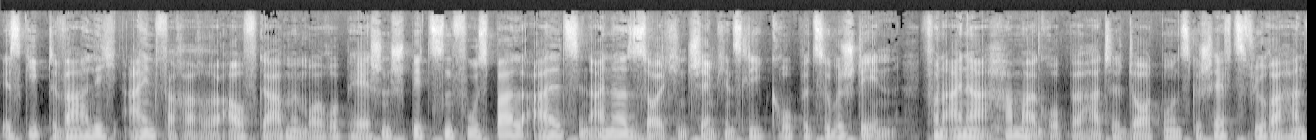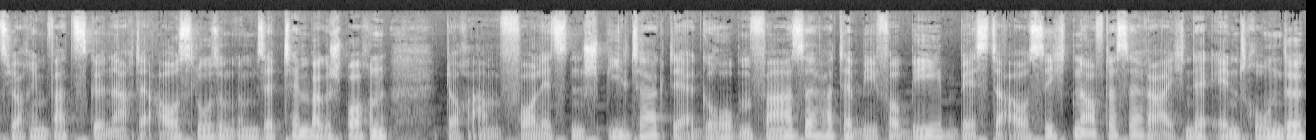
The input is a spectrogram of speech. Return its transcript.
Es gibt wahrlich einfachere Aufgaben im europäischen Spitzenfußball, als in einer solchen Champions League Gruppe zu bestehen. Von einer Hammergruppe hatte Dortmunds Geschäftsführer Hans-Joachim Watzke nach der Auslosung im September gesprochen. Doch am vorletzten Spieltag der Gruppenphase hat der BVB beste Aussichten auf das Erreichen der Endrunde.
